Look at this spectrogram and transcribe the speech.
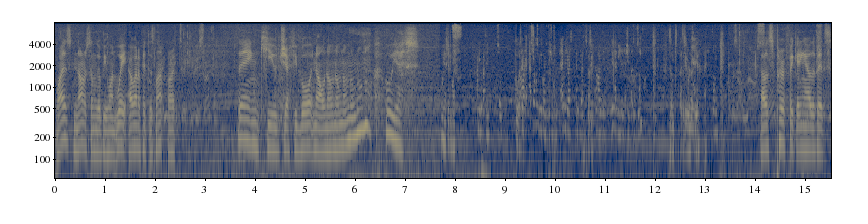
Why is Norris gonna go P1? Wait, I wanna pit this lap, right? Thank you, Jeffy boy. No, no, no, no, no, no, no. Oh yes. Oh, yes. That was perfect getting out of the pits.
